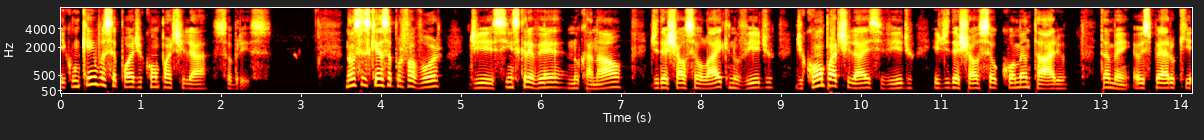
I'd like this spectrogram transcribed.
E com quem você pode compartilhar sobre isso? Não se esqueça, por favor, de se inscrever no canal, de deixar o seu like no vídeo, de compartilhar esse vídeo e de deixar o seu comentário também. Eu espero que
